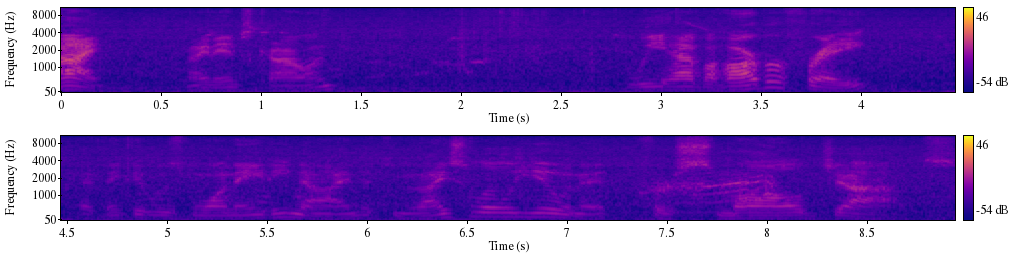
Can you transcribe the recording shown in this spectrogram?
Hi, my name's Colin. We have a Harbor Freight. I think it was 189. It's a nice little unit for small jobs.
